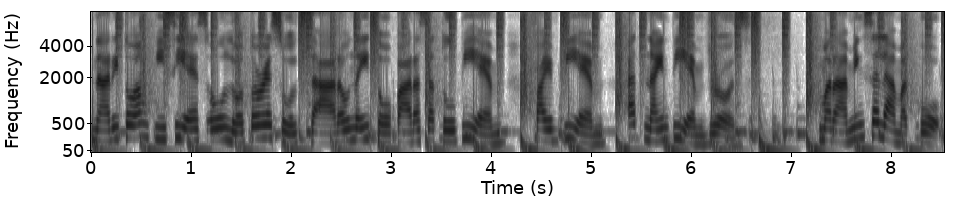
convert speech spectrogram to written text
Narito ang PCSO Lotto results sa araw na ito para sa 2pm, 5pm, at 9pm draws. Maraming salamat po.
